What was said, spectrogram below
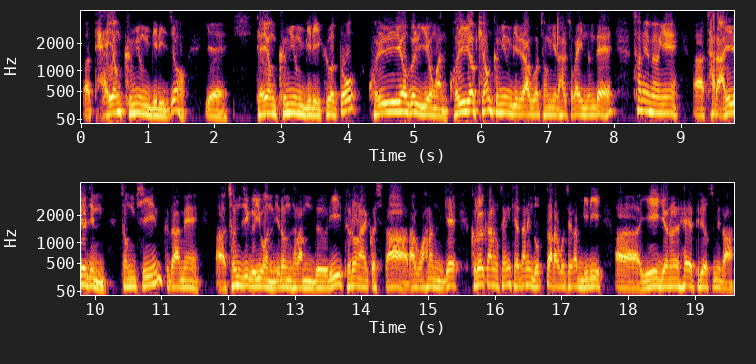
어, 대형 금융 비리죠. 예, 대형 금융비리 그것도 권력을 이용한 권력형 금융비리라고 정리를 할 수가 있는데 서너 명의 아, 잘 알려진 정치인 그 다음에 아, 전직 의원 이런 사람들이 드러날 것이다라고 하는 게 그럴 가능성이 대단히 높다라고 제가 미리 아, 예견을 해드렸습니다.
